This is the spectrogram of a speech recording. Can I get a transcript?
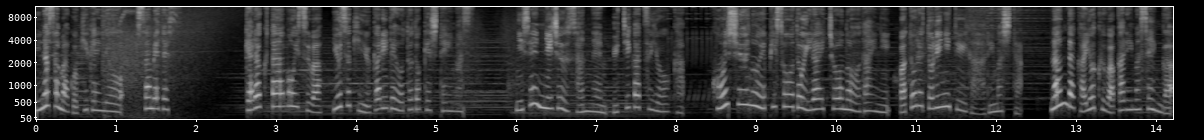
皆様ごきげんよう、ひさめです。キャラクターボイスは、ゆずきゆかりでお届けしています。2023年1月8日、今週のエピソード依頼帳のお題に、バトルトリニティがありました。なんだかよくわかりませんが、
